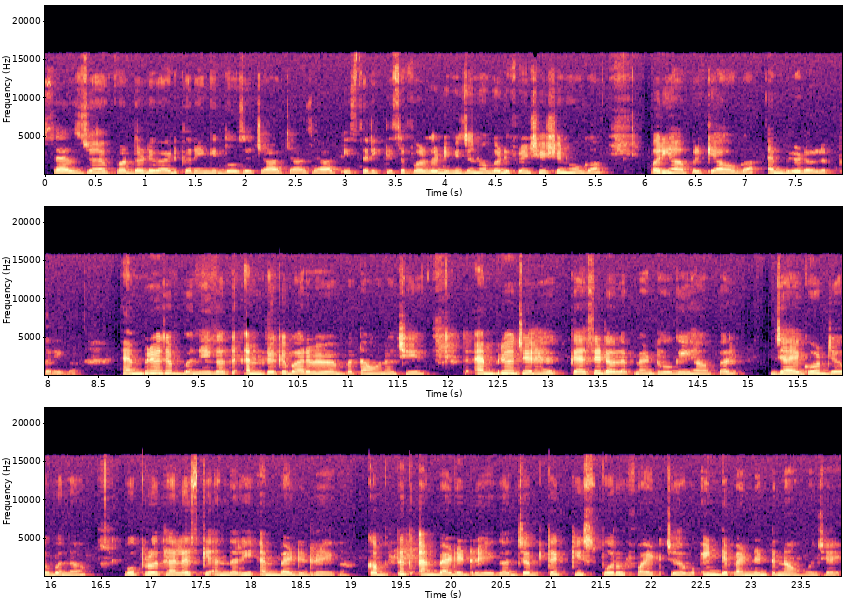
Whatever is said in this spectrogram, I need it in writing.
सेल्स जो है फर्दर डिवाइड करेंगे। दो से चार चार से आठ। इस तरीके से फर्दर डिवीज़न होगा डिफ्रेंशिएशन होगा। और यहाँ पर क्या होगा? एम्ब्रियो डेवलप करेगा। एम्ब्रियो जब बनेगा तो एम्ब्रियो के बारे में हमें पता होना चाहिए। तो एम्ब्रियो जो है, कैसे डेवलपमेंट होगी यहाँ पर? जायगोट जो बना, वो प्रोथैलस के अंदर ही एम्बेडेड रहेगा। कब तक एम्बेडेड रहेगा? जब तक कि स्पोरोफाइट जो है वो इंडिपेंडेंट ना हो जाए।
